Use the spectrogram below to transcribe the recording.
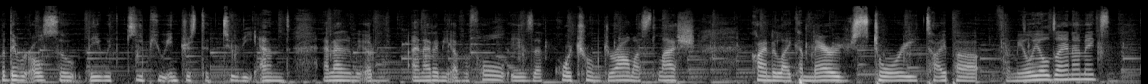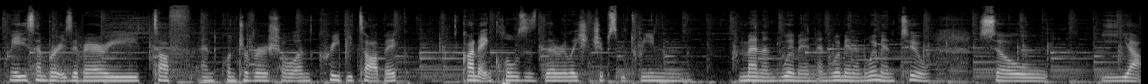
But they were also they would keep you interested to the end. Anatomy of Anatomy of a Fall is a courtroom drama slash kind of like a marriage story type of familial dynamics. May December is a very tough and controversial and creepy topic. Kind of encloses the relationships between men and women and women and women too. So, yeah,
